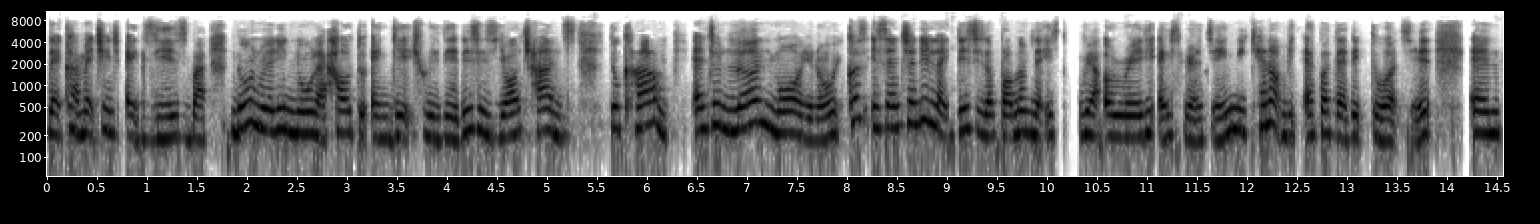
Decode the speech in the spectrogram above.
that climate change exists but don't really know like how to engage with it this is your chance to come and to learn more you know? Because essentially like this is a problem that is we are already experiencing. We cannot be apathetic towards it. And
